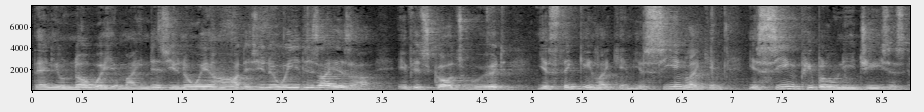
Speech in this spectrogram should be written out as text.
then you'll know where your mind is, you know where your heart is, you know where your desires are. If it's God's word, you're thinking like Him, you're seeing like Him, you're seeing people who need Jesus,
